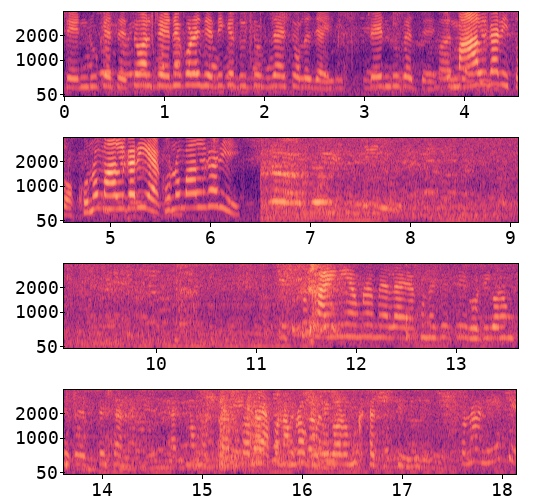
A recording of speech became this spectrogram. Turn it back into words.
ট্রেন ঢুকেছে। চল ট্রেনে করে যেদিকে দু চোখ যায় চলে যাই। ট্রেন ঢুকেছে। মালগাড়ি তখনও মালগাড়ি এখনও মালগাড়ি। কিচ্ছু খাইনি আমরা মেলায়। এখন এসেছি ঘটি গরম খেতে স্টেশনে। এক নম্বর প্ল্যাটফর্মে এখন আমরা ঘটি গরম খাচ্ছি। শোনা নিয়েছি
